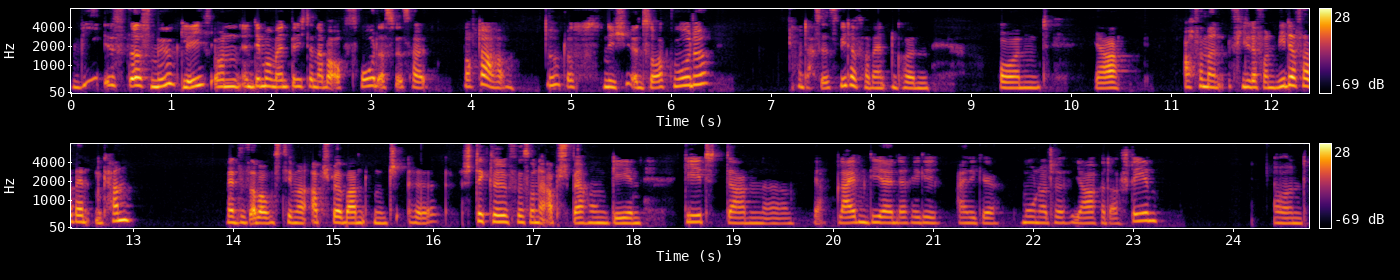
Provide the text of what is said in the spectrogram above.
Wie ist das möglich? Und in dem Moment bin ich dann aber auch froh, dass wir es halt noch da haben. Ne, dass es nicht entsorgt wurde und dass wir es wiederverwenden können. Und ja, auch wenn man viel davon wiederverwenden kann, wenn es aber ums Thema Absperrband und äh, Stickel für so eine Absperrung gehen, geht, dann äh, ja, bleiben die ja in der Regel einige Monate, Jahre da stehen. Und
